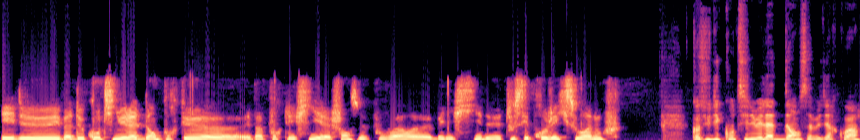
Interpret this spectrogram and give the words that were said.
et de, bah, de continuer là-dedans pour que, bah, pour que les filles aient la chance de pouvoir bénéficier de tous ces projets qui s'ouvrent à nous. Quand tu dis continuer là-dedans, ça veut dire quoi?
